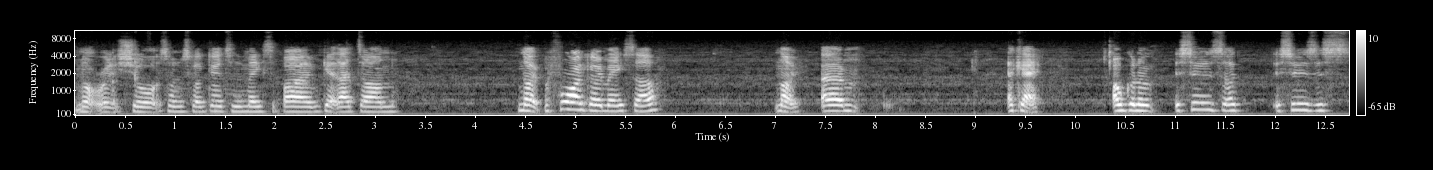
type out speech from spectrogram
Not really sure. So I'm just gonna go to the Mesa biome, get that done. No, before I go Mesa. No. Um. Okay. I'm gonna as soon as I as soon as this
